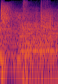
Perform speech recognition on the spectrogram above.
with love.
